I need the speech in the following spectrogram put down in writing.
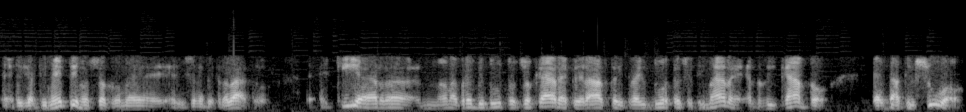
eh, perché altrimenti non so come si sarebbe trovato. Eh, Kier non avrebbe dovuto giocare per altre due o tre settimane, è andato in campo ha dato il suo,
